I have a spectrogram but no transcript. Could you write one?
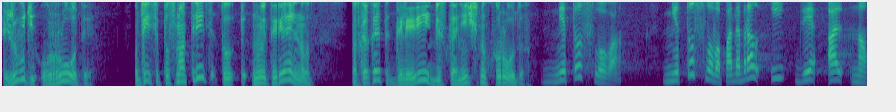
Люди уроды. Вот если посмотреть, то э, ну это реально вот, вот какая-то галерея бесконечных уродов. Не то слово. Не то слово подобрав ідеально.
